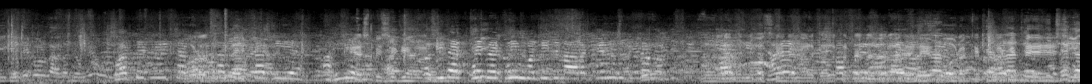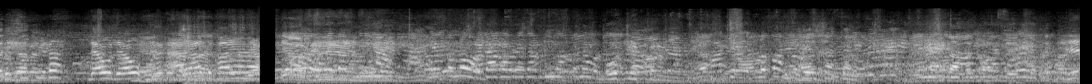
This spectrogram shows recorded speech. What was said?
ਸਾਡੇ ਕੋਲੇ ਚੈੱਕ ਕਰਨ ਦਾ ਤਰੀਕਾ ਕੀ ਹੈ? ਨਾ। ਅਸੀਂ ਤਾਂ ਇੱਥੇ ਬੈਠੇ ਹੀ ਮੰਡੀ 'ਚ ਲਾ ਰੱਖੇ ਨੇ ਜਿਹੜਾ ਮਰਜ਼ੀ ਆਰਸੀ ਦਿਖਾਏ ਨਾਲ ਗੱਲ ਕਰਦੇ ਨਜ਼ਰ ਆ ਰਹੇ ਨੇ ਹੋਰ ਕਿੱਥੇ ਨਾ ਕਿੱਥੇ ਕਿਹੜਾ ਲਿਆਓ ਲਿਆਓ ਹੁਣੇ ਤਾਂ ਆਇਆ ਦਿਖਾਇਆ। ਇਹ ਘਨੌਰ ਦਾ ਗੌਰੇ ਦਾ ਵੀ ਉਹ ਚੈੱਕ ਕਰਾਂਗੇ। ਇਹ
